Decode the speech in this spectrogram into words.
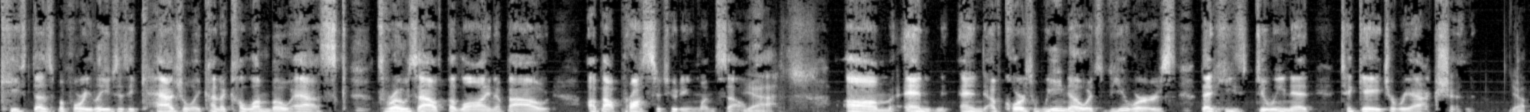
Keith does before he leaves is he casually, kind of Columbo esque, throws out the line about about prostituting oneself. Yes. Um, and and of course we know as viewers that he's doing it to gauge a reaction. Yep.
